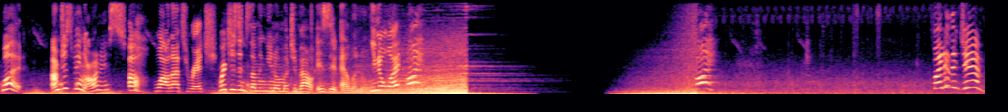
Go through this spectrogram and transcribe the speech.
What? I'm just being honest. Oh, wow, that's rich. Rich isn't something you know much about, is it, Eleanor? You know what? Fight! Fight! Fight in the gym!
